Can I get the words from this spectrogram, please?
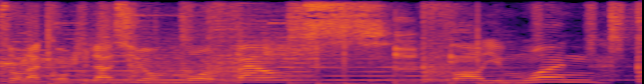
sur la compilation More Bounce, Volume 1.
